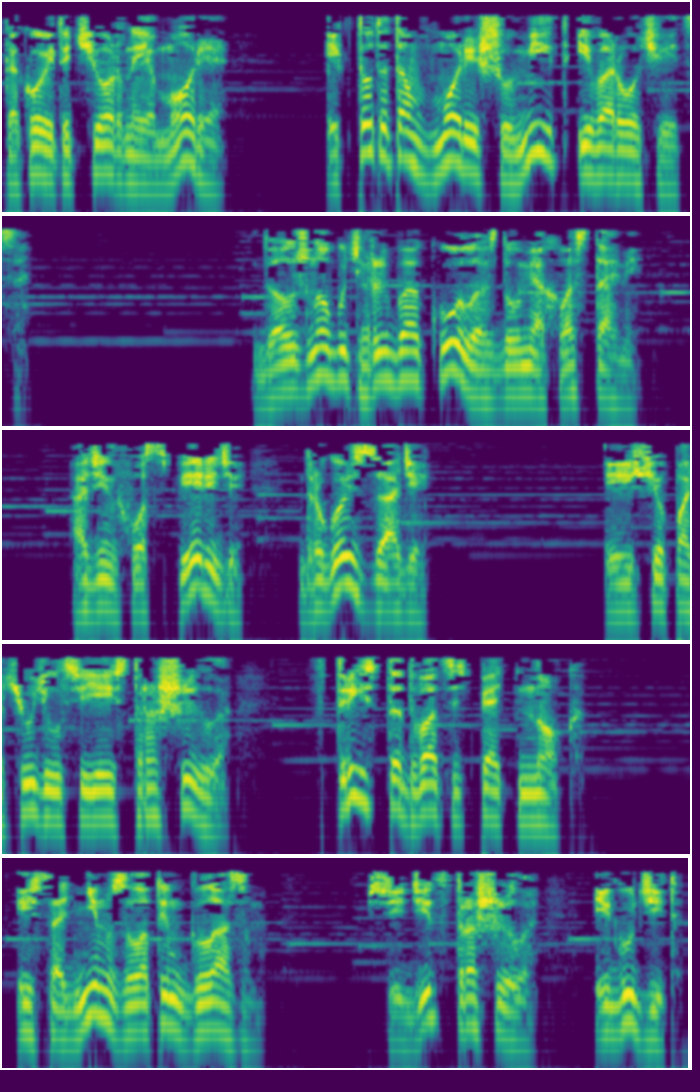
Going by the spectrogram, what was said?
какое-то черное море, и кто-то там в море шумит и ворочается. Должно быть рыба-акула с двумя хвостами. Один хвост спереди, другой сзади. И еще почудился ей страшило в 325 ног и с одним золотым глазом. Сидит страшила и гудит.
